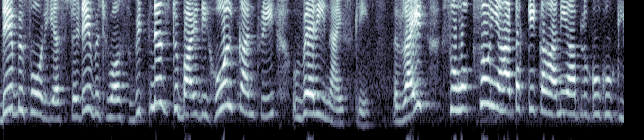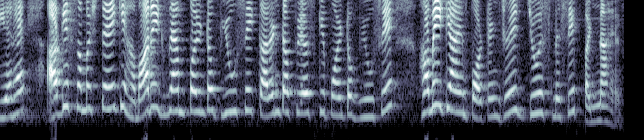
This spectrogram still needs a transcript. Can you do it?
day before yesterday which was witnessed by the whole country very nicely right so hope so यहाँ तक की कहानी आप लोगों को क्लियर है। आगे समझते हैं कि हमारे एग्ज़ाम पॉइंट ऑफ़ व्यू से करंट अफेयर्स के पॉइंट ऑफ़ व्यू से हमें क्या इंपॉर्टेंट जो है, जो इसमें से पढ़ना है।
